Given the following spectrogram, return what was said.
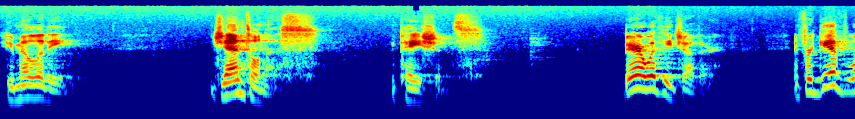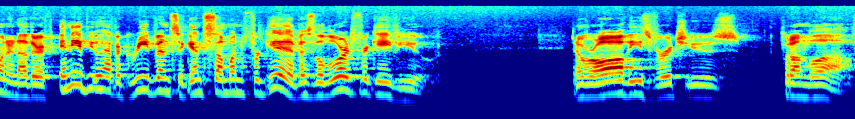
humility, gentleness, and patience. Bear with each other and forgive one another. If any of you have a grievance against someone, forgive as the Lord forgave you. And over all these virtues, put on love,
